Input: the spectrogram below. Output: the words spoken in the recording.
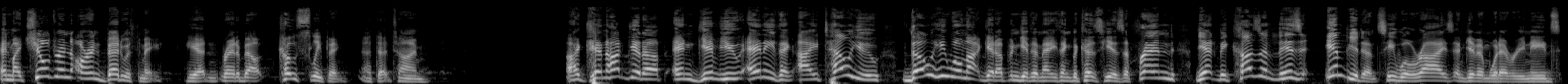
and my children are in bed with me. He hadn't read about co sleeping at that time. I cannot get up and give you anything. I tell you, though he will not get up and give him anything because he is a friend, yet because of his impudence, he will rise and give him whatever he needs.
